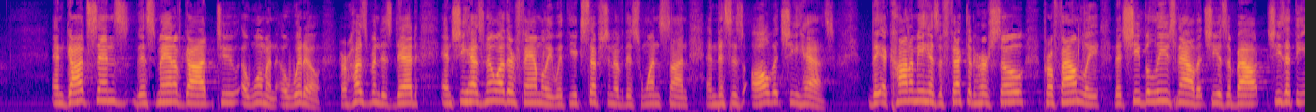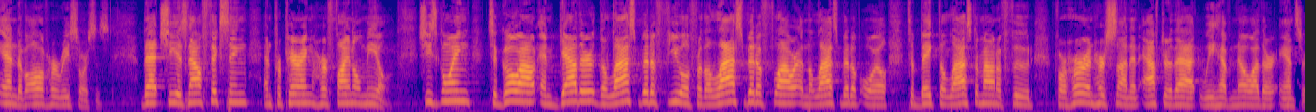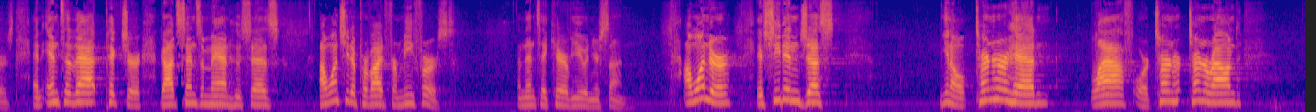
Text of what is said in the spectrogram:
And God sends this man of God to a woman, a widow. Her husband is dead, and she has no other family with the exception of this one son, and this is all that she has. The economy has affected her so profoundly that she believes now that she is about, she's at the end of all of her resources that she is now fixing and preparing her final meal. She's going to go out and gather the last bit of fuel for the last bit of flour and the last bit of oil to bake the last amount of food for her and her son. And after that, we have no other answers. And into that picture, God sends a man who says, I want you to provide for me first, and then take care of you and your son. I wonder if she didn't just, you know, turn her head laugh or turn, turn around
